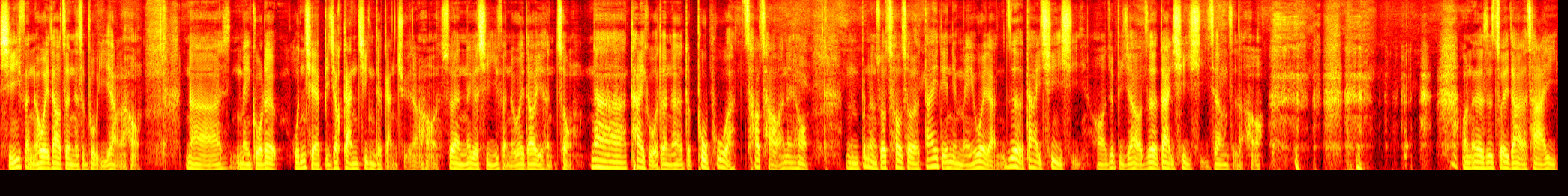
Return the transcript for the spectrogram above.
洗衣粉的味道真的是不一样了哈。那美国的闻起来比较干净的感觉，然后虽然那个洗衣粉的味道也很重。那泰国的呢的瀑布啊、草草啊那种，嗯，不能说臭臭的，带一点点霉味的热带气息哦，就比较热带气息这样子的哈。哦，那个是最大的差异。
